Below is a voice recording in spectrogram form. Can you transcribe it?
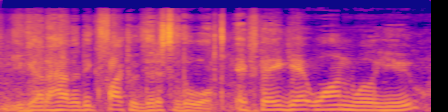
you got to have a big fight with the rest of the world. If they get one, will you?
